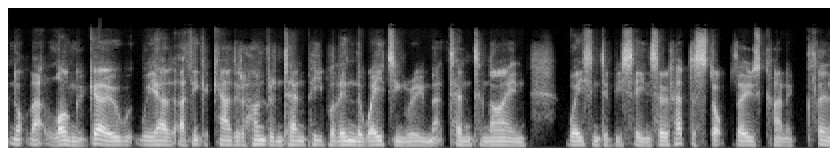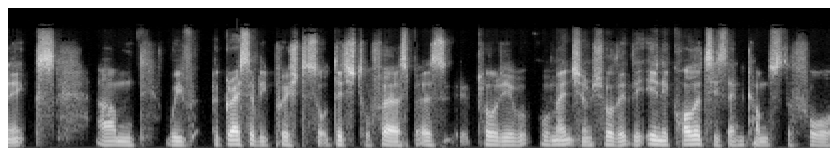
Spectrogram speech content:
not that long ago, we had, I think, counted 110 people in the waiting room at 10 to 9 waiting to be seen. So we've had to stop those kind of clinics. Um, we've aggressively pushed sort of digital first, but as Claudia will mention, I'm sure that the inequalities then comes to the fore.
